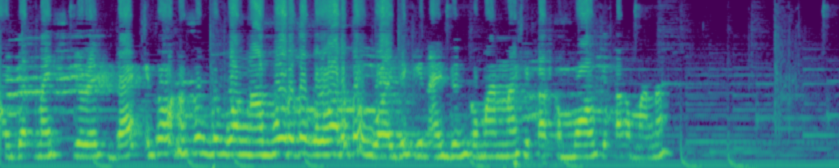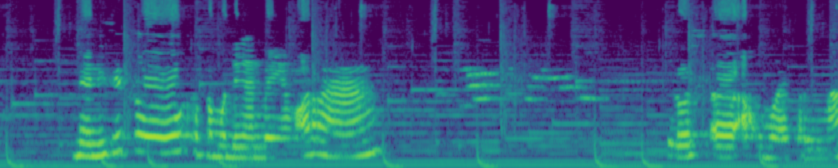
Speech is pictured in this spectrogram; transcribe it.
Got my spirit back. Itu langsung tuh gue ngabur tuh keluar tuh gue ajakin Ajeng ke mana kita ke mall kita ke mana. Dan di situ ketemu dengan banyak orang. Terus eh, aku mulai terima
